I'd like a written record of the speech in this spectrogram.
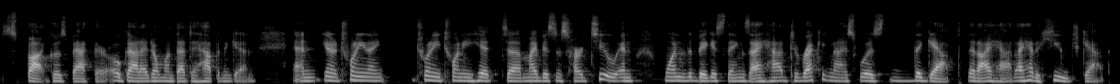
spot goes back there. Oh God, I don't want that to happen again. And, you know, 29, 2020 hit uh, my business hard too. And one of the biggest things I had to recognize was the gap that I had. I had a huge gap.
